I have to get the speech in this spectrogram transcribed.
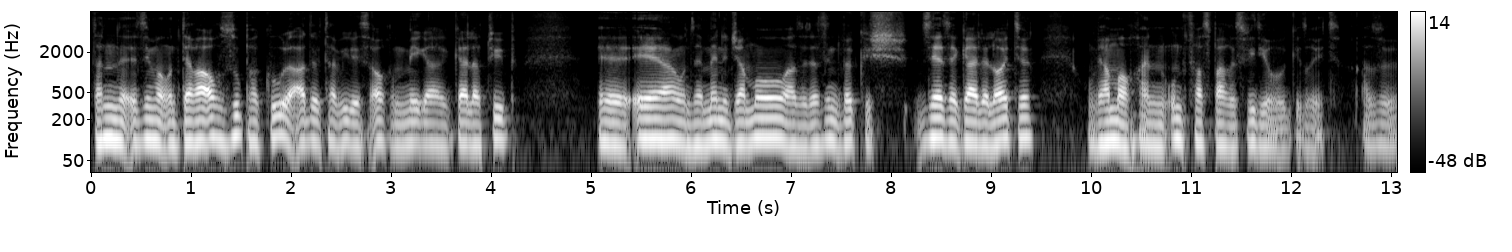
Dann äh, sind wir, und der war auch super cool. Adel Tawil ist auch ein mega geiler Typ. Äh, er, unser Manager Mo, also das sind wirklich sehr, sehr geile Leute. Und wir haben auch ein unfassbares Video gedreht. Also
